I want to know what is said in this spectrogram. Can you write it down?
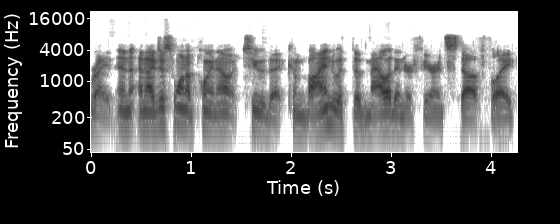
right. And and I just want to point out too that combined with the mallet interference stuff, like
